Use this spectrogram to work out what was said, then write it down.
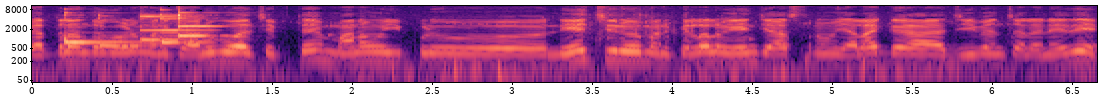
పెద్దలందరూ కూడా మనకి అనుభవాలు చెప్తే మనం ఇప్పుడు నేచర్ మన పిల్లలు ఏం చేస్తున్నాం ఎలాగ జీవించాలనేది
